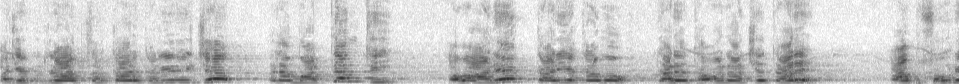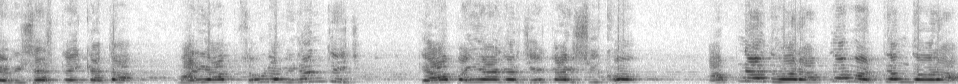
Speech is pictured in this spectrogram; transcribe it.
આજે ગુજરાત સરકાર કરી રહી છે. અને માધ્યમથી આવા અનેક કાર્યક્રમો જ્યારે થવાના છે. ત્યારે આપ સૌને વિશેષ નહીં કહેતા, મારી આપ સૌને વિનંતી છે કે આપ અહીંયા આગળ જે કાંઈ શીખો, આપના દ્વારા, આપના માધ્યમ દ્વારા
